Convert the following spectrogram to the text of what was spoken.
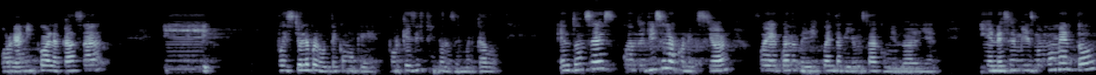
orgánico a la casa y pues yo le pregunté como que, ¿por qué es distinto a los del mercado? Entonces, cuando yo hice la conexión, fue cuando me di cuenta que yo me estaba comiendo a alguien. Y en ese mismo momento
